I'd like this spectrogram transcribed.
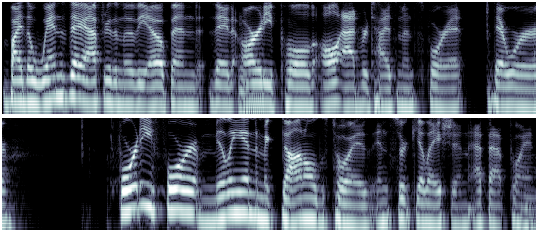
By the Wednesday after the movie opened, they'd Mhm. already pulled all advertisements for it. There were 44 million McDonald's toys in circulation at that point,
